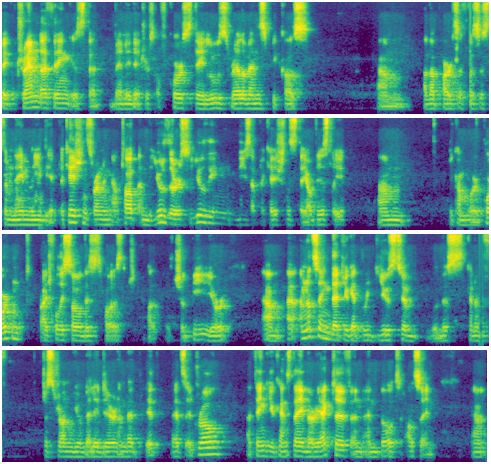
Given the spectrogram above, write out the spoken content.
big trend, I think, is that validators, of course, they lose relevance because um, other parts of the system, namely the applications running on top and the users using these applications, they obviously um, become more important, rightfully so. This is how it should be. Your, um, I, am not saying that you get reduced to this kind of just run your validator and that it that's it role. I think you can stay very active and, and build also in, uh,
